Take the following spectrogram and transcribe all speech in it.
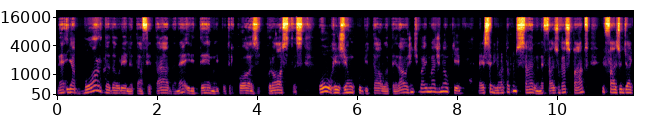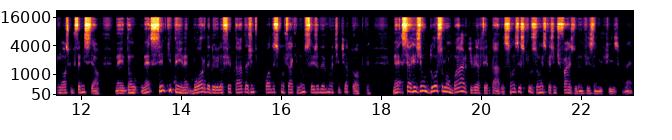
né, e a borda da orelha está afetada, né, eritema, hipotricose, crostas, ou região cubital lateral, a gente vai imaginar o quê? Esse animal está com sarna, né? Faz o raspado e faz o diagnóstico diferencial, né? Então, né, sempre que tem, né, borda da orelha afetada, a gente pode desconfiar que não seja dermatite atópica, né? Se a região dorso lombar estiver afetada, são as exclusões que a gente faz durante o exame físico, né?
